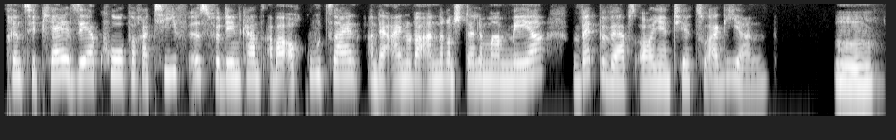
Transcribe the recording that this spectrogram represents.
prinzipiell sehr kooperativ ist, für den kann es aber auch gut sein, an der einen oder anderen Stelle mal mehr wettbewerbsorientiert zu agieren. Mhm.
